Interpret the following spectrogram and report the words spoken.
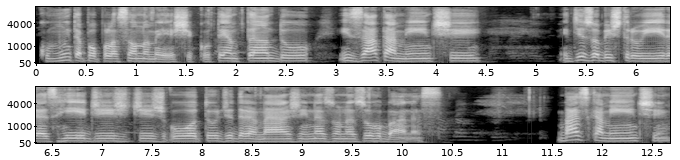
com muita população no México, tentando exatamente desobstruir as redes de esgoto de drenagem nas zonas urbanas. Basicamente,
